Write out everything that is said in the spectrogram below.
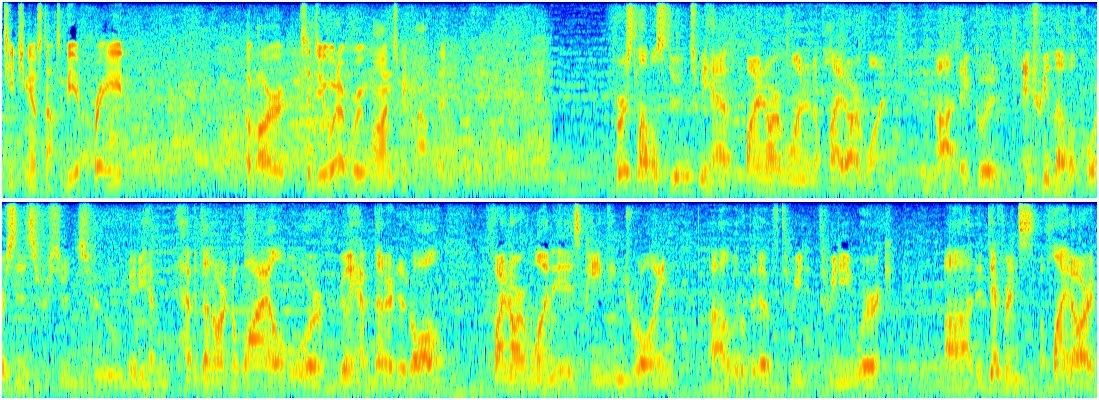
teaching us not to be afraid of art, to do whatever we want, to be confident. First level students, we have Fine Art 1 and Applied Art 1. Uh, they're good entry level courses for students who maybe haven't, haven't done art in a while or really haven't done it at all. Fine Art 1 is painting, drawing, uh, a little bit of 3D, 3D work. Uh, the difference, Applied Art,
